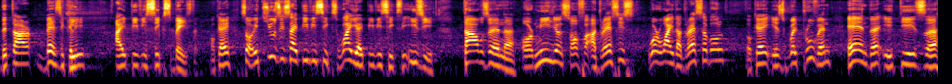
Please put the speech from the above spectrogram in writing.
that are basically IPv6 based, okay? So it uses IPv6. Why IPv6? Easy. Thousand or millions of addresses, worldwide addressable, okay, is well proven, and it is uh,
